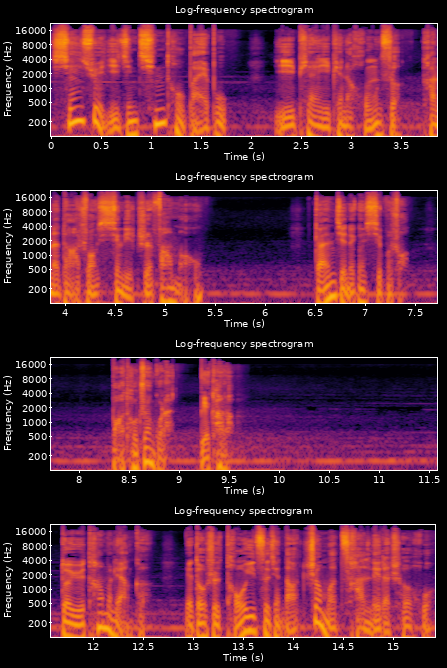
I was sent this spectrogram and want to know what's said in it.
鲜血已经浸透白布。一片一片的红色，看得大壮心里直发毛，赶紧的跟媳妇说：“把头转过来，别看了。”对于他们两个，也都是头一次见到这么惨烈的车祸，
